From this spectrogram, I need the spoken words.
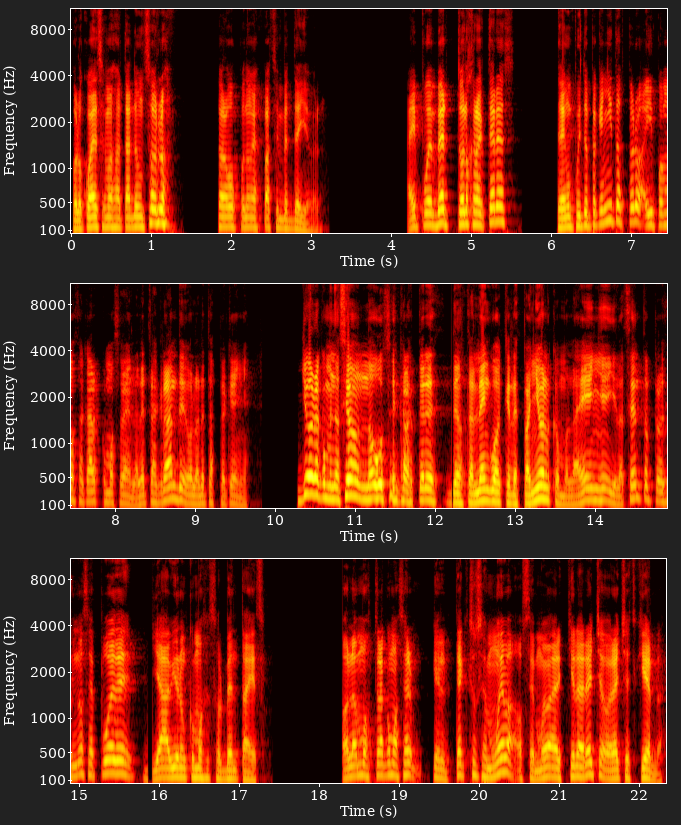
por lo cual se me va a saltar de un solo. Solo voy a poner un espacio en vez de ella, ¿verdad? Ahí pueden ver todos los caracteres. Se ven un poquito pequeñitos, pero ahí podemos sacar cómo se ven, las letras grandes o las letras pequeñas. Yo recomendación, no usen caracteres de nuestra lengua que el español, como la ñ y el acento, pero si no se puede, ya vieron cómo se solventa eso. Ahora voy a mostrar cómo hacer que el texto se mueva o se mueva de izquierda a derecha o de derecha a izquierda.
